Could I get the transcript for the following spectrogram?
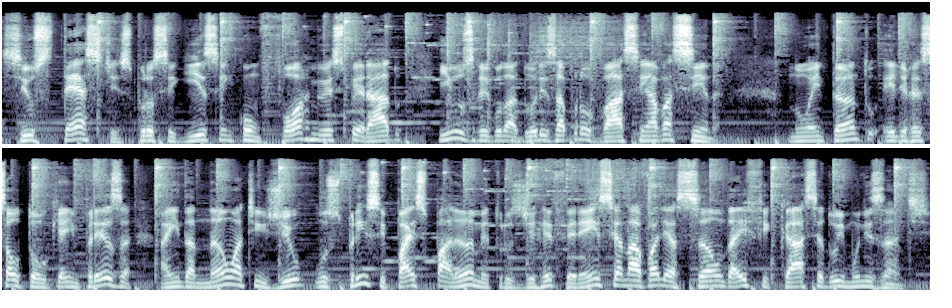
se os testes prosseguissem conforme o esperado e os reguladores aprovassem a vacina. No entanto, ele ressaltou que a empresa ainda não atingiu os principais parâmetros de referência na avaliação da eficácia do imunizante.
